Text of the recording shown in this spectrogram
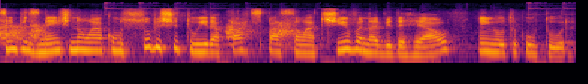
Simplesmente não há como substituir a participação ativa na vida real em outra cultura.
